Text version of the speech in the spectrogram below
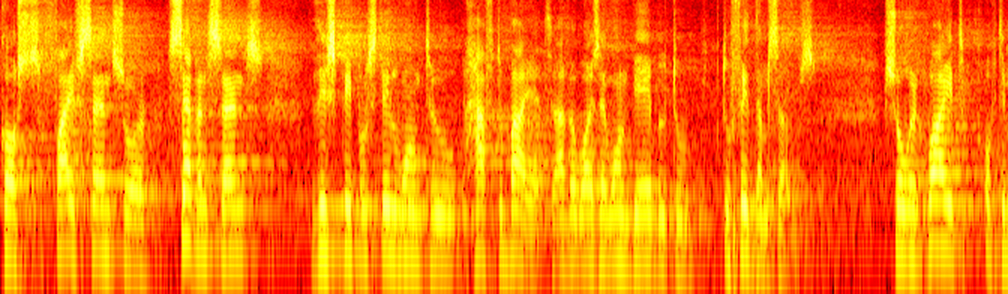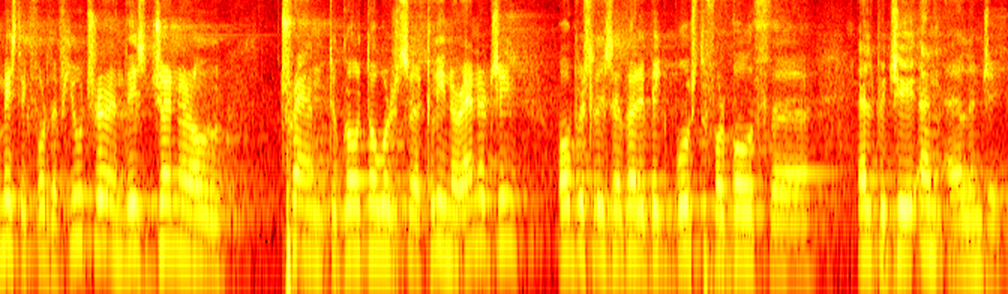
costs five cents or seven cents, these people still want to have to buy it. Otherwise, they won't be able to, to feed themselves. So we're quite optimistic for the future, and this general trend to go towards uh, cleaner energy obviously is a very big boost for both uh, LPG and LNG.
